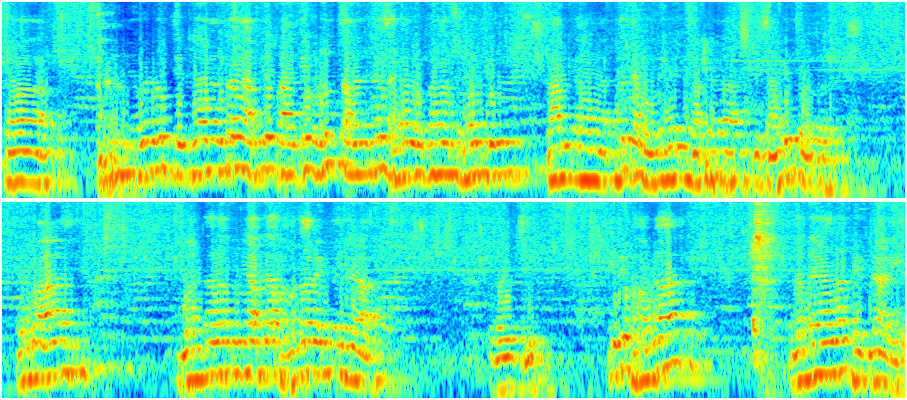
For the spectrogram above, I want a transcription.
निवडणूक जिंकल्यानंतर आपली पार्टी म्हणून चालत नाही सगळ्या लोकांना सोबत घेऊन काम करायला अत्यंत त्या आपल्याला मी सांगितलं होतं परंतु आज बोलताना तुम्ही आपल्या भावना व्यक्त केल्या रोजची की ती भावना हृदयाला भेटणारी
